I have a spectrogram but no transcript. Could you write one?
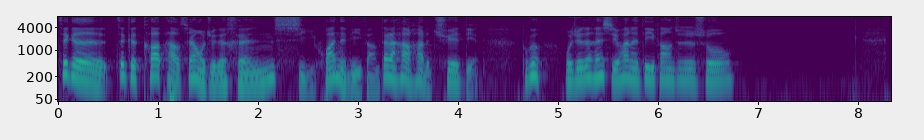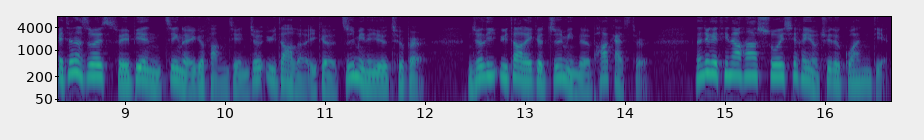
这个这个 Clubhouse 让我觉得很喜欢的地方，当然还有它的缺点，不过我觉得很喜欢的地方就是说。哎，真的是会随便进了一个房间，你就遇到了一个知名的 YouTuber，你就遇到了一个知名的 Podcaster，那就可以听到他说一些很有趣的观点。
